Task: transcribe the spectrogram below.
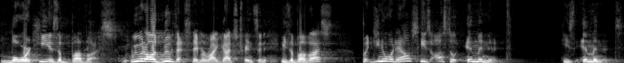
Lord. He is above us. We would all agree with that statement, right? God's transcendent. He's above us. But do you know what else? He's also immanent. He's immanent.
